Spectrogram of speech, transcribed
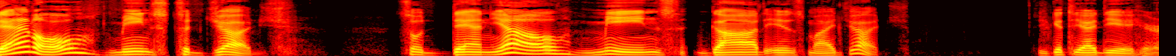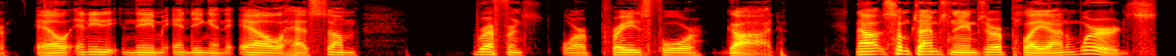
Daniel means to judge. So Daniel means God is my judge. You get the idea here. L, any name ending in L has some reference or praise for God. Now, sometimes names are a play on words.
